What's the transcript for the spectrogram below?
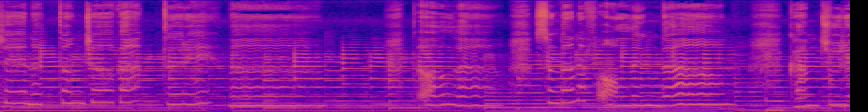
꺼진했던 조각들이 난 떠올라. 순간에 falling down. 감추려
